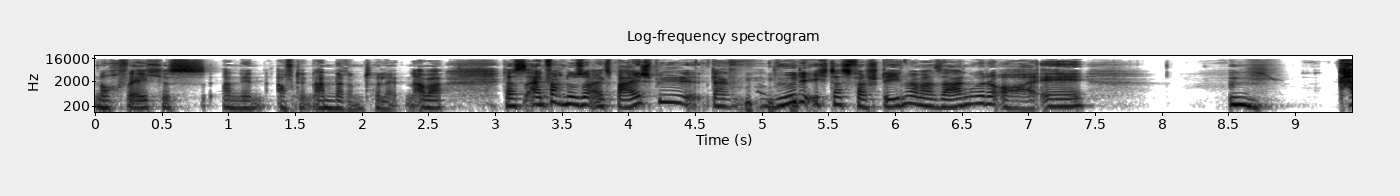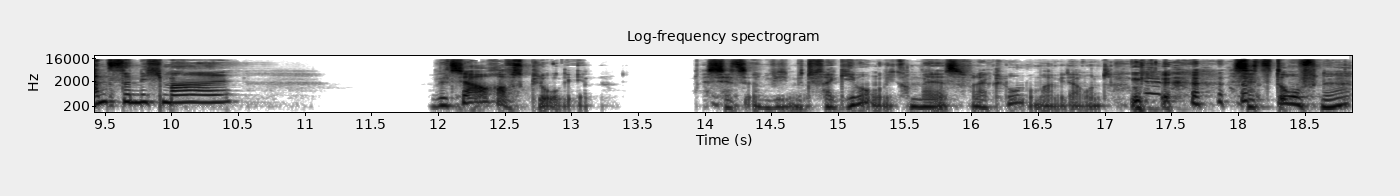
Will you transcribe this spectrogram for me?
noch welches an den, auf den anderen Toiletten. Aber das ist einfach nur so als Beispiel, da würde ich das verstehen, wenn man sagen würde, oh ey, hm, kannst du nicht mal? Willst ja auch aufs Klo gehen. Das ist jetzt irgendwie mit Vergebung. Wie kommen wir jetzt von der Klonummer wieder runter? Das ist jetzt doof, ne?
